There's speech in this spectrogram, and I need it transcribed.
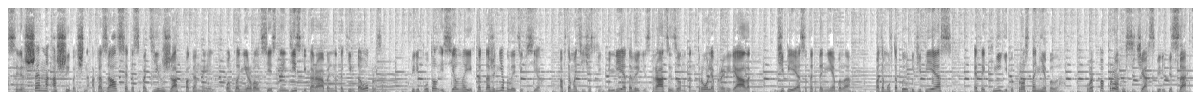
совершенно ошибочно оказался господин Жак Паганель. Он планировал сесть на индийский корабль, но каким-то образом перепутал и сел на их. Так даже не было этих всех автоматических билетов, регистрации, зоны контроля, проверялок. GPS тогда не было. Потому что был бы GPS, этой книги бы просто не было. Вот попробуй сейчас переписать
